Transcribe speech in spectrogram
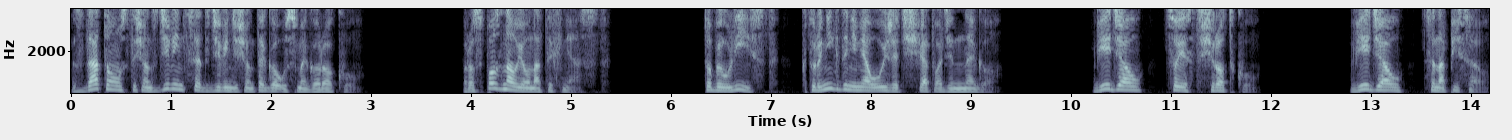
Z datą z 1998 roku. Rozpoznał ją natychmiast. To był list, który nigdy nie miał ujrzeć światła dziennego. Wiedział, co jest w środku. Wiedział, co napisał.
